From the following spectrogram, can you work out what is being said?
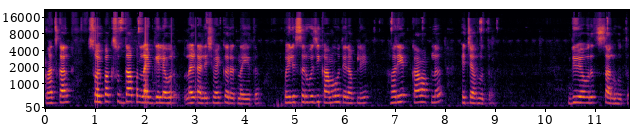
आजकाल स्वयंपाक सुद्धा आपण लाइट गेल्यावर लाइट आल्याशिवाय करत नाही येतं. पहिले सर्व जी कामं होते ना आपले हर एक काम आपलं ह्याच्यावर होतं. दिव्यावरच चालू होतं.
